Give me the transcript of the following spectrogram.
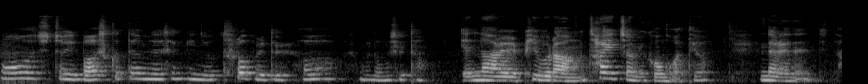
아 진짜 이 마스크 때문에 생긴 이 트러블들 아 정말 너무 싫다. 옛날 피부랑 차이점이 그건 것 같아요. 옛날에는 진짜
